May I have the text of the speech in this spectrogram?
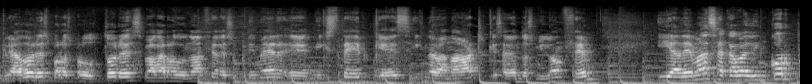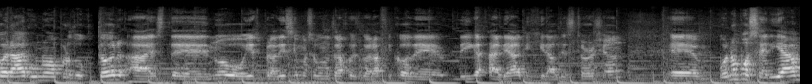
creadores, por los productores, vaga redundancia, de su primer eh, mixtape que es Ignorant Art, que salió en 2011. Y además se acaba de incorporar un nuevo productor a este nuevo y esperadísimo segundo trabajo discográfico de, de Iga Digital Distortion. Eh, bueno, pues sería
